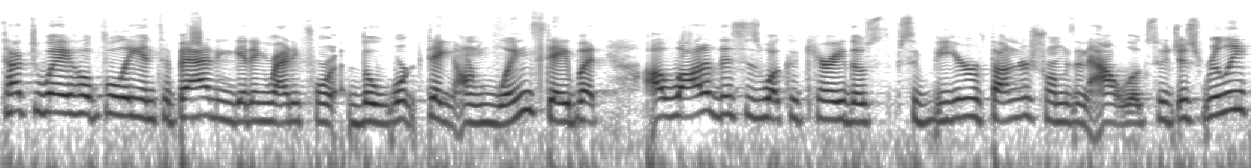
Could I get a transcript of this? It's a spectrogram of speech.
tucked away hopefully into bed and getting ready for the workday on Wednesday. But a lot of this is what could carry those severe thunderstorms and outlooks. So just really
